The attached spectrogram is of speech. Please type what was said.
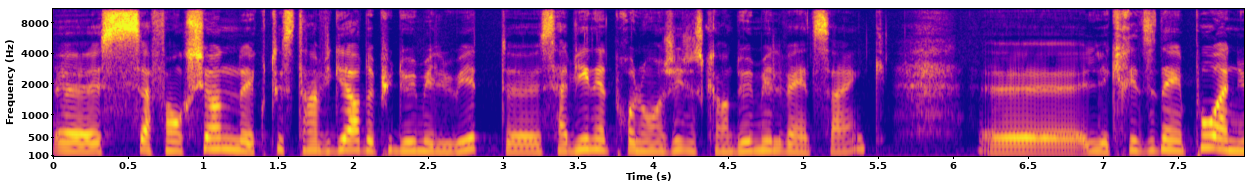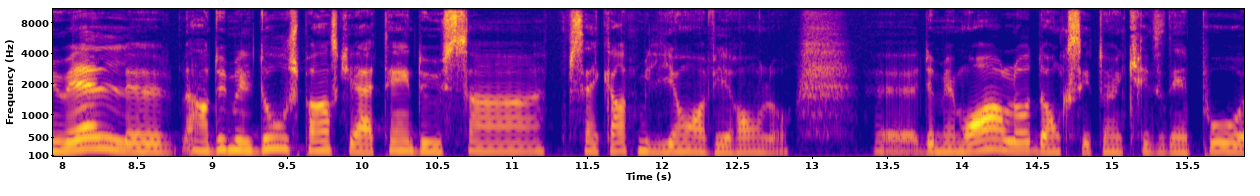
Euh, ça fonctionne. Écoutez, c'est en vigueur depuis 2008. Euh, ça vient d'être prolongé jusqu'en 2025. Euh, le crédit d'impôt annuel, en 2012, je pense qu'il a atteint 250 millions environ là, de mémoire. Donc, c'est un crédit d'impôt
